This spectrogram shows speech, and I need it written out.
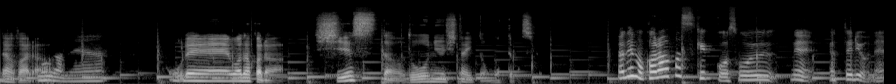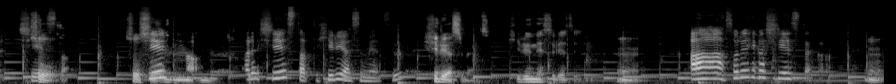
だから、そうだね俺はだから、シエスタを導入したいと思ってますよ。あでもカラーバス結構そういうねやってるよねシエスタそうそうシエ。スタうんうんあれシエスタって昼休むやつ？昼休みやつ。昼寝するやつじゃん。うん。ああそれがシエスタかうん。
